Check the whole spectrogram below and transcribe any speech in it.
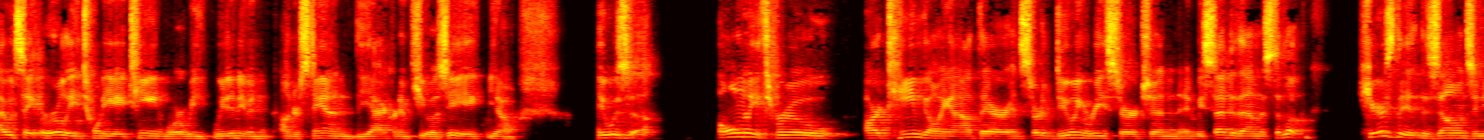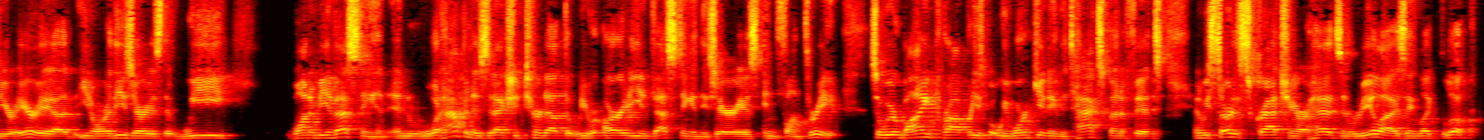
I would say early 2018, where we we didn't even understand the acronym QOZ. You know, it was uh, only through our team going out there and sort of doing research, and and we said to them, I said, look, here's the the zones in your area. You know, are these areas that we want to be investing in. And what happened is it actually turned out that we were already investing in these areas in Fund 3. So we were buying properties, but we weren't getting the tax benefits. And we started scratching our heads and realizing, like, look,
